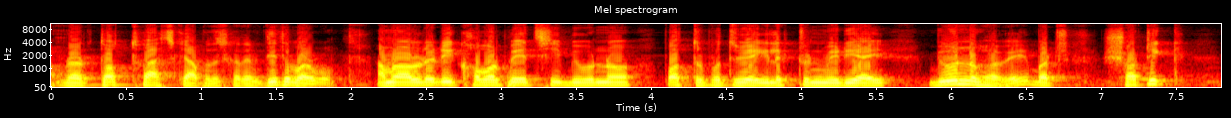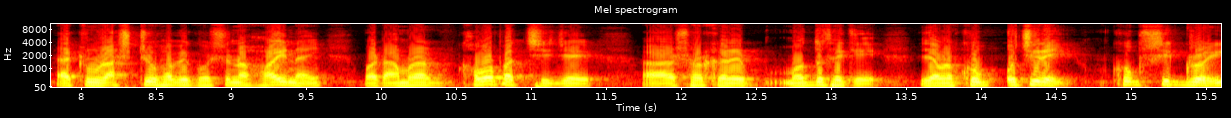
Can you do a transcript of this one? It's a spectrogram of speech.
আপনার তথ্য আজকে আপনাদের সাথে আমি দিতে পারব। আমরা অলরেডি খবর পেয়েছি বিভিন্ন পত্রপত্রিকা ইলেকট্রনিক মিডিয়ায় বিভিন্নভাবে বাট সঠিক এখন রাষ্ট্রীয়ভাবে ঘোষণা হয় নাই। বাট আমরা খবর পাচ্ছি যে সরকারের মধ্য থেকে যে আমরা খুব অচিরেই, খুব শীঘ্রই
